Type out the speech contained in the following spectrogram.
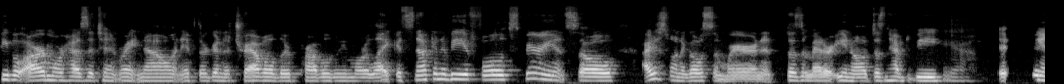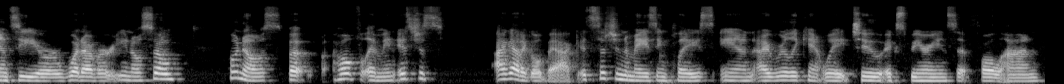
people are more hesitant right now and if they're going to travel they're probably more like it's not going to be a full experience so i just want to go somewhere and it doesn't matter you know it doesn't have to be yeah. fancy or whatever you know so who knows but hopefully i mean it's just i got to go back it's such an amazing place and i really can't wait to experience it full on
